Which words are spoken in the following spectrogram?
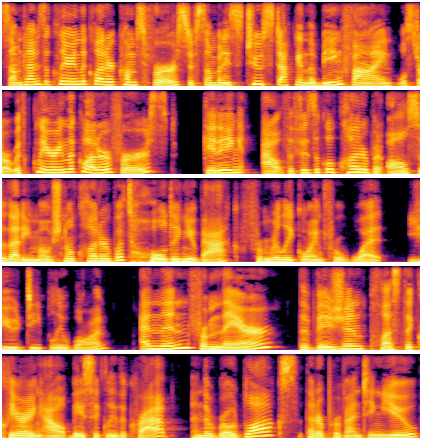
Sometimes the clearing the clutter comes first. If somebody's too stuck in the being fine, we'll start with clearing the clutter first, getting out the physical clutter, but also that emotional clutter. What's holding you back from really going for what you deeply want? And then from there, the vision plus the clearing out basically the crap and the roadblocks that are preventing you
